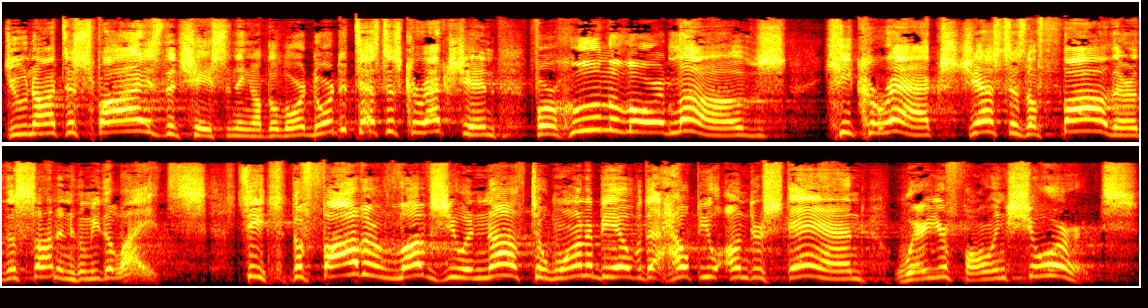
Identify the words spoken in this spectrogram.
do not despise the chastening of the Lord, nor detest his correction, for whom the Lord loves, he corrects just as a father, the son in whom he delights. See, the father loves you enough to want to be able to help you understand where you're falling short.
